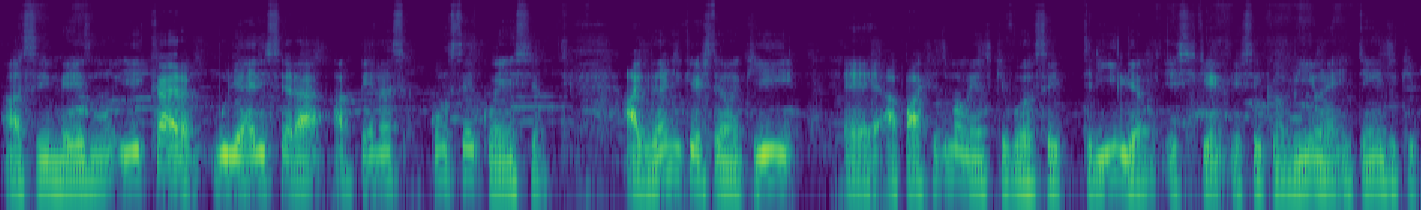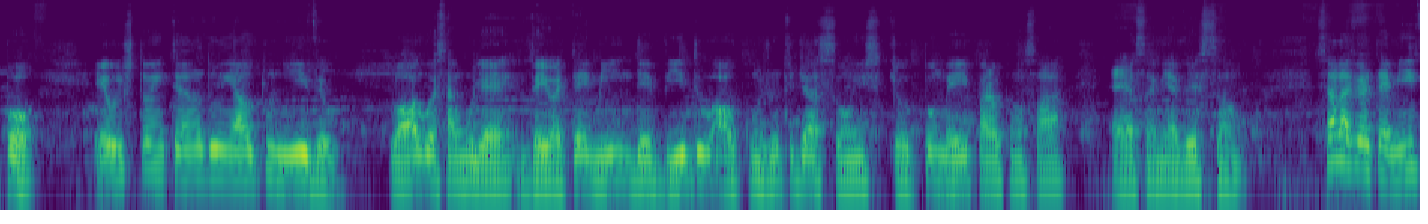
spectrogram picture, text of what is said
a si mesmo. E cara, mulheres será apenas consequência. A grande questão aqui é a partir do momento que você trilha esse, esse caminho, né, entende que, pô, eu estou entrando em alto nível. Logo, essa mulher veio até mim devido ao conjunto de ações que eu tomei para alcançar essa minha versão. Se ela veio até mim,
